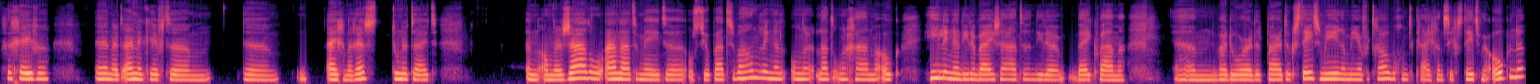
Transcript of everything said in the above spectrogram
gegeven en uiteindelijk heeft um, de eigenares toen de tijd een ander zadel aan laten meten, osteopathische behandelingen onder, laten ondergaan, maar ook healingen die erbij zaten, die erbij kwamen. Um, waardoor het paard ook steeds meer en meer vertrouwen begon te krijgen en zich steeds meer opende.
